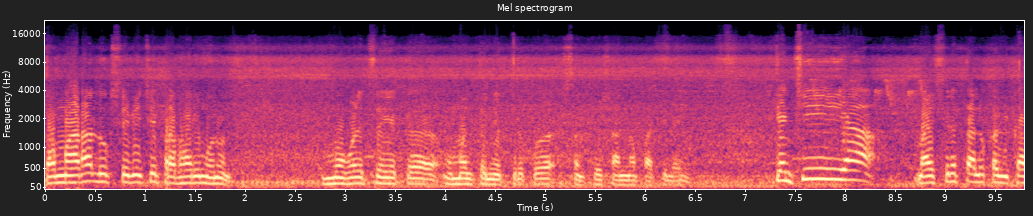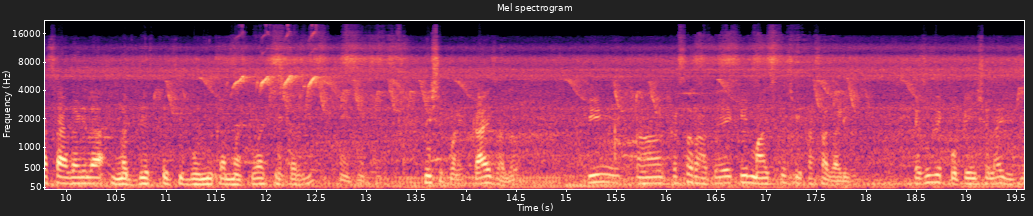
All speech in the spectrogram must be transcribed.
तर लोकसेवेचे प्रभारी म्हणून मोहळचं एक उमलतं नेतृत्व संतोष अण्णा पाटील आहे. त्यांची या माळशिरस तालुका विकास आघाडीला मध्यस्थाची भूमिका महत्त्वाची ठरली. निश्चितपणे. काय झालं? की कसं राहतं आहे की माळशिरस विकास आघाडी त्याचं जे पोटेन्शियल आहे जी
